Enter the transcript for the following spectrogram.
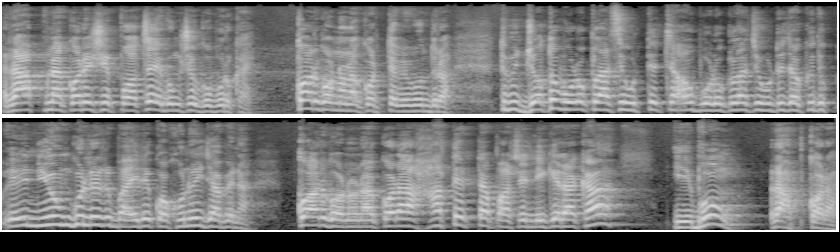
রাপ না করে সে পচা এবং সে গোবর খায়। কর গণনা করতে হবে বন্ধুরা। তুমি যত বড় ক্লাসে উঠতে চাও, বড় ক্লাসে উঠে যাও, কিন্তু এই নিয়মগুলির বাইরে কখনোই যাবে না। কর গণনা করা, হাতেরটা পাশে লিখে রাখা এবং রাপ করা।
